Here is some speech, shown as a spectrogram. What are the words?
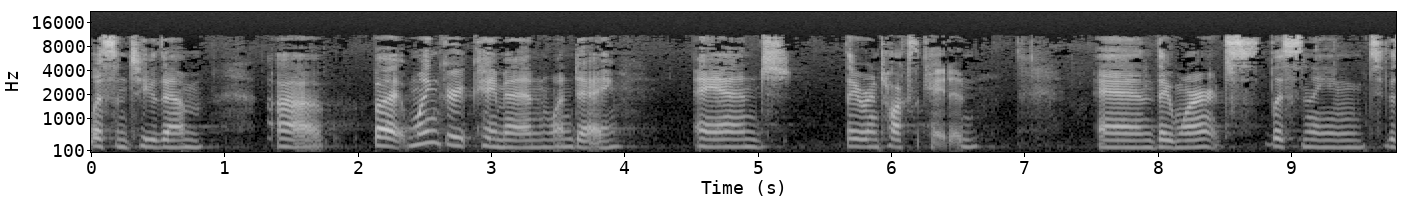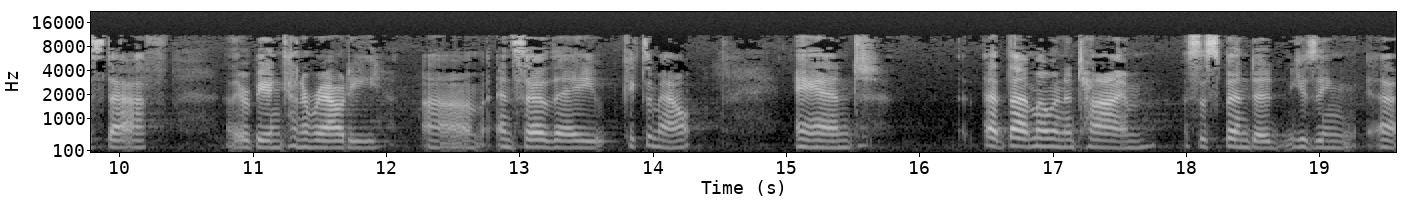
listened to them. Uh, but one group came in one day and they were intoxicated and they weren't listening to the staff. They were being kind of rowdy. Um, and so they kicked them out and at that moment in time suspended using uh,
